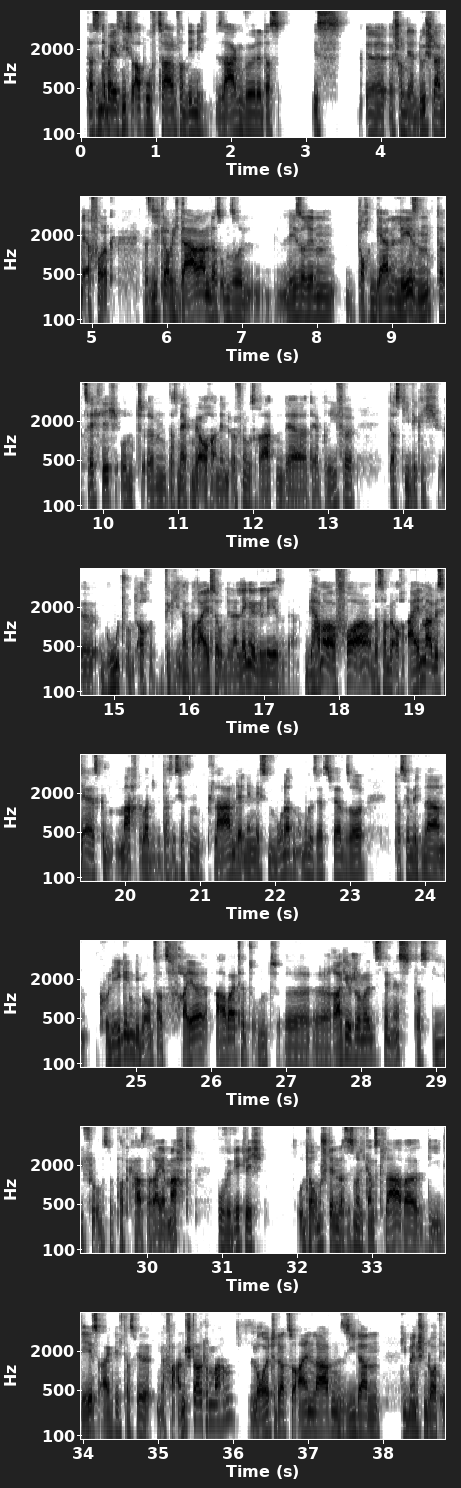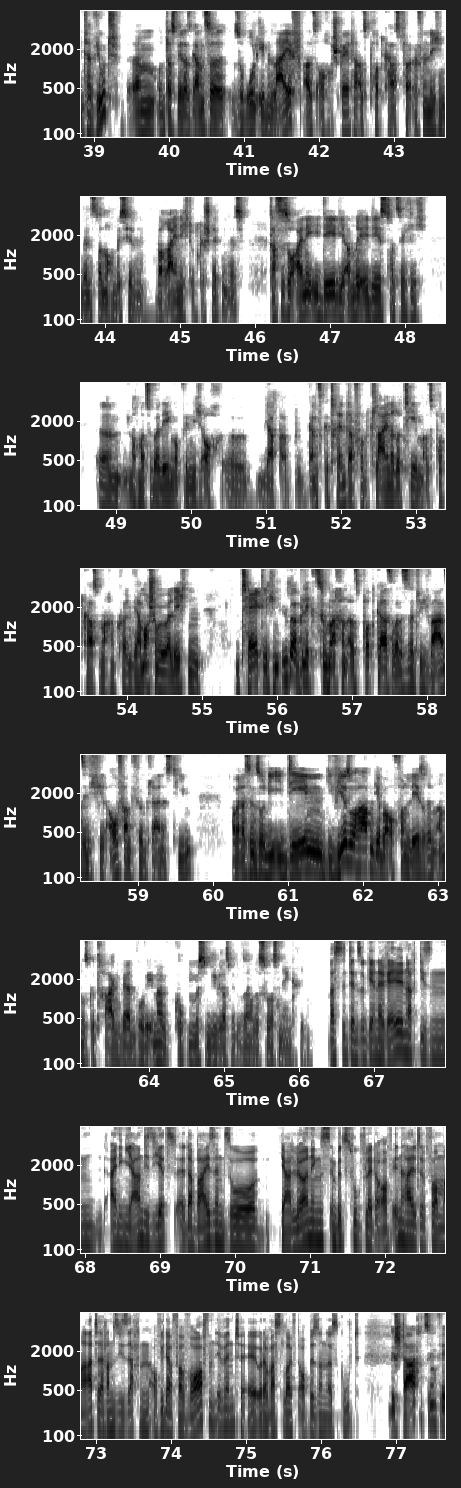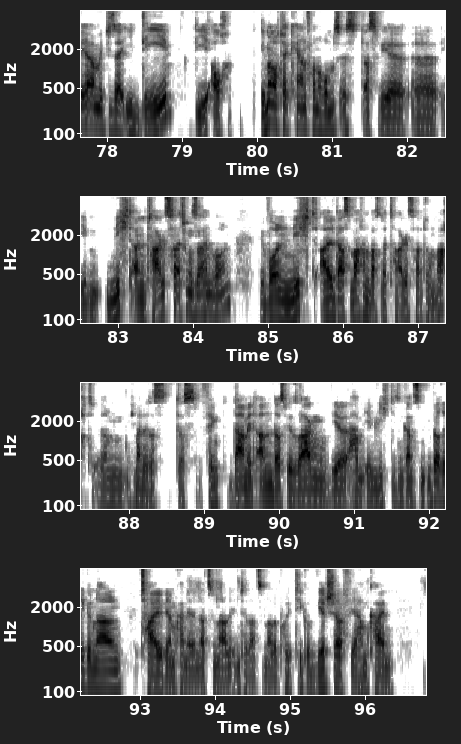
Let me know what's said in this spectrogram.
Das sind aber jetzt nicht so Abrufzahlen, von denen ich sagen würde, das ist äh, schon der durchschlagende Erfolg. Das liegt, glaube ich, daran, dass unsere Leserinnen doch gerne lesen tatsächlich. Und ähm, das merken wir auch an den Öffnungsraten der, der Briefe, dass die wirklich äh, gut und auch wirklich in der Breite und in der Länge gelesen werden. Wir haben aber vor, und das haben wir auch einmal bisher erst gemacht, aber das ist jetzt ein Plan, der in den nächsten Monaten umgesetzt werden soll, dass wir mit einer Kollegin, die bei uns als Freie arbeitet und äh, äh Radiojournalistin ist, dass die für uns eine Podcast-Reihe macht, wo wir wirklich unter Umständen, das ist noch nicht ganz klar, aber die Idee ist eigentlich, dass wir eine Veranstaltung machen, Leute dazu einladen, sie dann die Menschen dort interviewt ähm, und dass wir das Ganze sowohl eben live als auch später als Podcast veröffentlichen, wenn es dann noch ein bisschen bereinigt und geschnitten ist. Das ist so eine Idee. Die andere Idee ist tatsächlich ähm, nochmal zu überlegen, ob wir nicht auch äh, ja, ganz getrennt davon kleinere Themen als Podcast machen können. Wir haben auch schon überlegt, einen, einen täglichen Überblick zu machen als Podcast, aber das ist natürlich wahnsinnig viel Aufwand für ein kleines Team. Aber das sind so die Ideen, die wir so haben, die aber auch von Leserinnen an uns getragen werden, wo wir immer gucken müssen, wie wir das mit unseren Ressourcen hinkriegen. Was sind denn so generell nach diesen einigen Jahren, die Sie jetzt äh, dabei sind, so ja, Learnings in Bezug vielleicht auch auf Inhalte, Formate? Haben Sie Sachen auch wieder verworfen eventuell oder was läuft auch besonders gut? Gestartet sind wir ja mit dieser Idee, die auch immer noch der Kern von Rums ist, dass wir äh, eben nicht eine Tageszeitung sein wollen, wir wollen nicht all das machen, was eine Tageszeitung macht. Ähm, ich meine, das, das fängt damit an, dass wir sagen, wir haben eben nicht diesen ganzen überregionalen Teil. Wir haben keine nationale, internationale Politik und Wirtschaft. Wir haben kein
